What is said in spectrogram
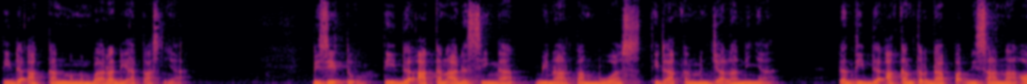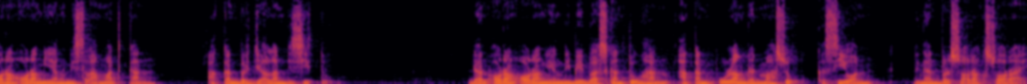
tidak akan mengembara di atasnya. Di situ tidak akan ada singa, binatang buas tidak akan menjalaninya dan tidak akan terdapat di sana orang-orang yang diselamatkan akan berjalan di situ. Dan orang-orang yang dibebaskan Tuhan akan pulang dan masuk ke Sion dengan bersorak-sorai.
